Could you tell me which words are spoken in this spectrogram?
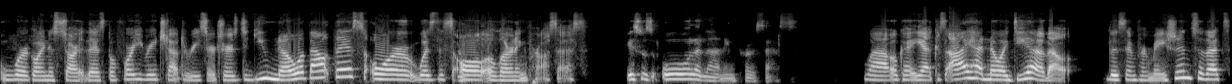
were going to start this, before you reached out to researchers, did you know about this or was this all a learning process? This was all a learning process. Wow. Okay. Yeah. Because I had no idea about this information. So that's,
